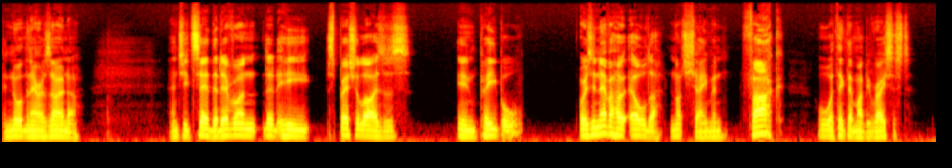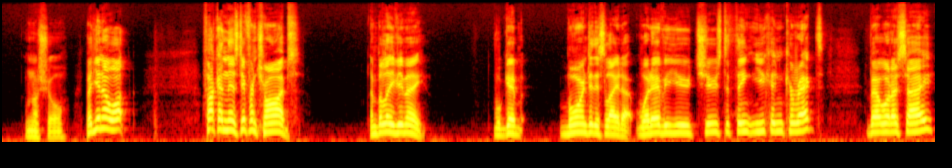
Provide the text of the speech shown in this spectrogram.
in northern Arizona, and she'd said that everyone that he specializes in people, or is a Navajo elder, not shaman. Fuck. Oh, I think that might be racist. I'm not sure. But you know what? Fucking there's different tribes. And believe you me, we'll get more into this later. Whatever you choose to think you can correct about what I say,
